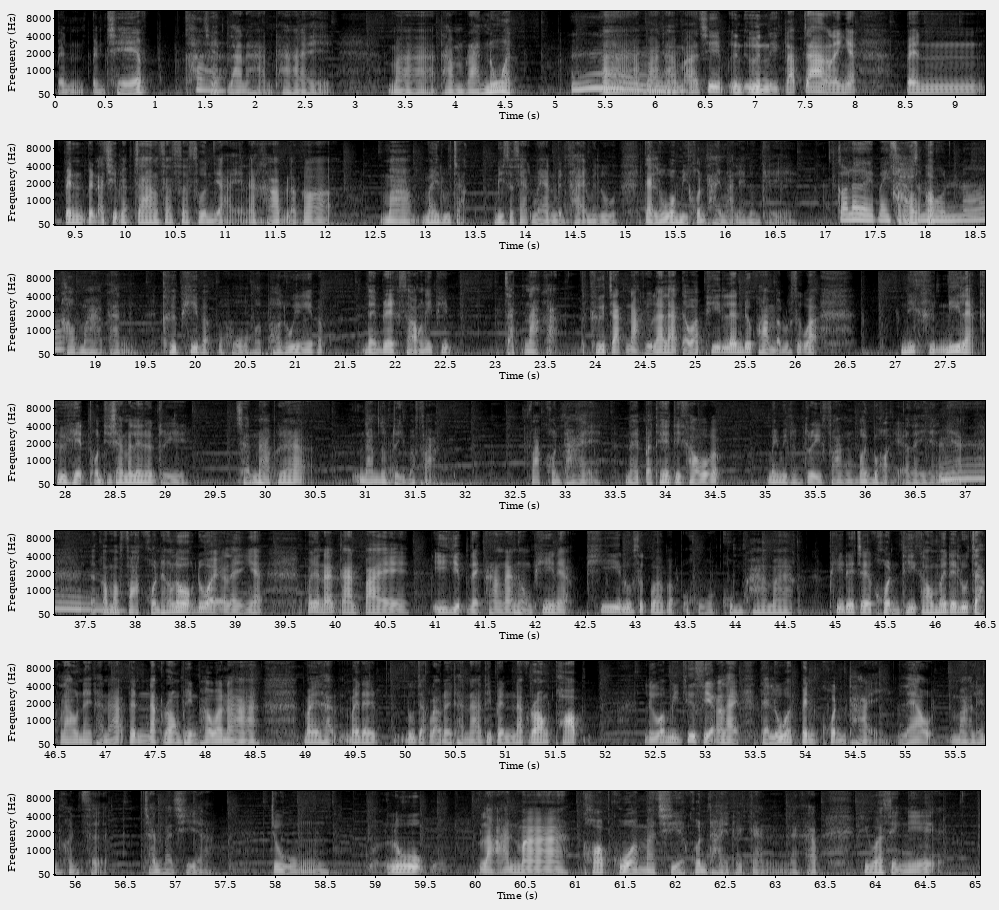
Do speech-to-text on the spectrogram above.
เป็นเป็นเชฟค่ะเชฟร้านอาหารไทย มาทำร้านนวดอืมอ่ามาทำอาชีพอื่น ๆ อีกรับจ้างอะไรเงี้ยเป็นเป็นเป็นอาชีพรับจ้างซะซะส่วนใหญ่นะครับ แล้วก็มาไม่รู้จัก Mr.Saxman เป็นใครไม่รู้ แต่รู้ว่ามีคนไทยมาเล่นดนตรี ก็เลยไปสนับสเขาก็นุนเนาะเขามากัน คือพี่แบบโอ้โหพอรู้อย่างนี้แบบในเบรกสองนี่พี่จัดหนักอะ่ะ คือจัดหนักอยู่แล้วแหละ แต่ว่าพี่เล่นด้วยความแบบรู้สึกว่า นี่คือนี่แหละคือเหตุผลที่ฉันมาเล่นดนตรี ฉันมาเพื่อนำดนตรีมาฝากฝากคนไทยในประเทศที่เขาแบบไม่มีดนตรีฟังบ่อย ๆ อะไรอย่างเงี้ยอืมแล้วก็มาฝากคนทั้งโลกด้วยอะไรอย่างเงี้ย เพราะฉะนั้นการไปอียิปต์ในครั้งนั้นของพี่เนี่ย พี่รู้สึกว่าแบบโอ้โหคุ้มค่ามาก พี่ได้เจอคนที่เขาไม่ได้รู้จักเราในฐานะเป็นนักร้องเพลงภาวนา ไม่ทันไม่ได้รู้จักเราในฐานะที่เป็นนักร้องพ็อป หรือว่ามีชื่อเสียงอะไร แต่รู้ว่าเป็นคนไทยแล้วมาเล่นคอนเสิร์ตฉันมาเชียร์จูงลูกหลานมาครอบครัวมาเชียร์คนไทยด้วยกันนะครับพี่ว่าสิ่งนี้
